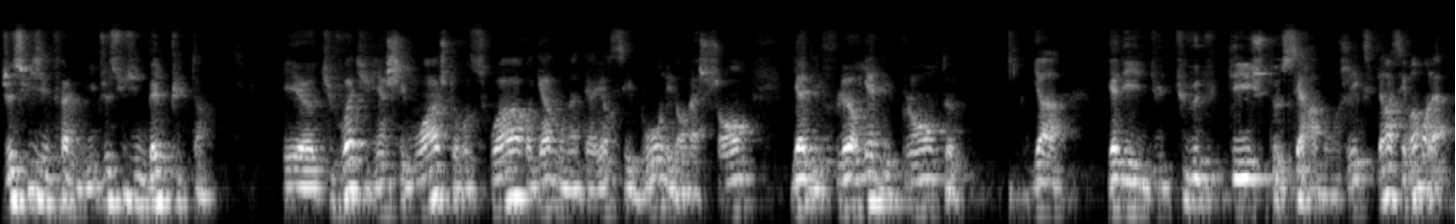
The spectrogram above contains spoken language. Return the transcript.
Je suis une femme libre, je suis une belle putain. Et euh, tu vois, tu viens chez moi, je te reçois, regarde mon intérieur, c'est beau, on est dans ma chambre, il y a des fleurs, il y a des plantes, il y a, y a des, tu veux du thé, je te sers à manger, etc. C'est vraiment la,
